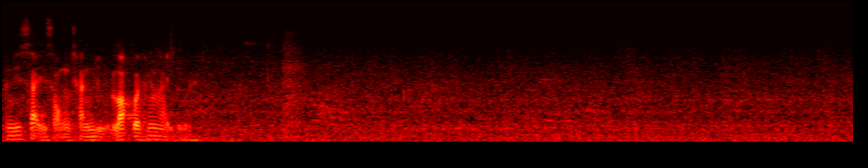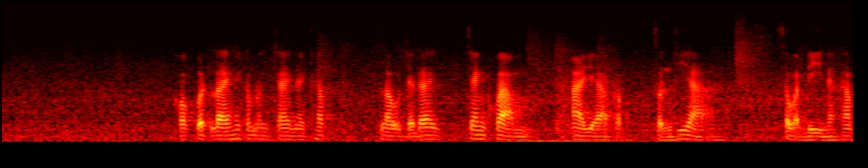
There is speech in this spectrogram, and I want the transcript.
อันนี้ใส่สองชั้นอยู่ล็อกไว้ข้างในด้วย อกดไลค์ให้กำลังใจนะครับ เราจะได้แจ้งความอาญากับสนธิยา สวัสดีนะครับ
